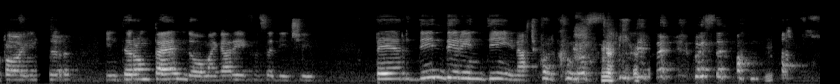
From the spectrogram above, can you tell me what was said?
poi inter- interrompendo, magari cosa dici? Per dindirindina, qualcuno scrive, questo è fantastico.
